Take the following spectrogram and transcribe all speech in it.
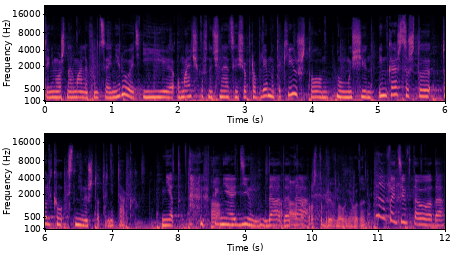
Ты не можешь нормально функционировать, и у мальчиков начинаются еще проблемы такие, что, ну, у мужчин, им кажется, что только с ними что-то не так. Нет, ты не один, да, да, а да. она просто бревно у него, да? Ну, по типу того, да.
